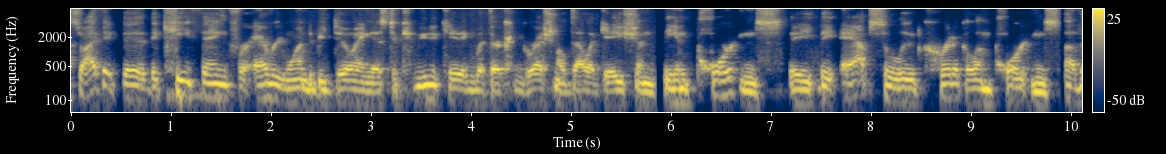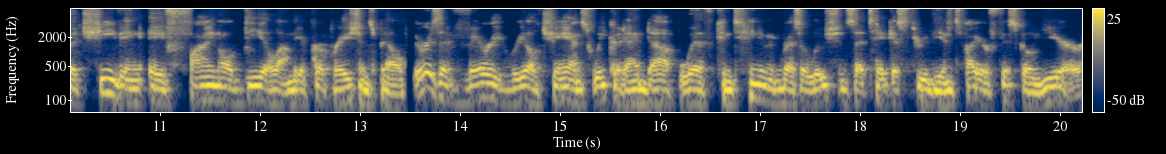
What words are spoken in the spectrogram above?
So I think the, the key thing for everyone to be doing is to communicating with their congressional delegation the importance, the, the absolute critical importance of achieving a final deal on the appropriations bill. There is a very real chance we could end up with continuing resolutions that take us through the entire fiscal year.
